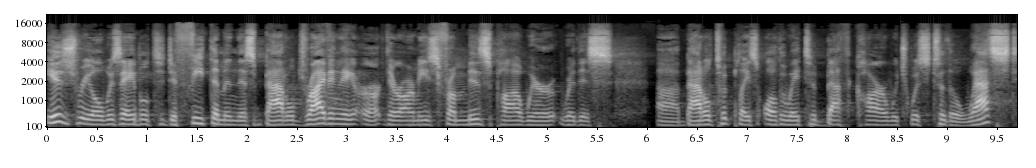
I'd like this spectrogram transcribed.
Israel was able to defeat them in this battle, driving their, their armies from Mizpah, where, where this uh, battle took place, all the way to Beth-kar, which was to the west.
